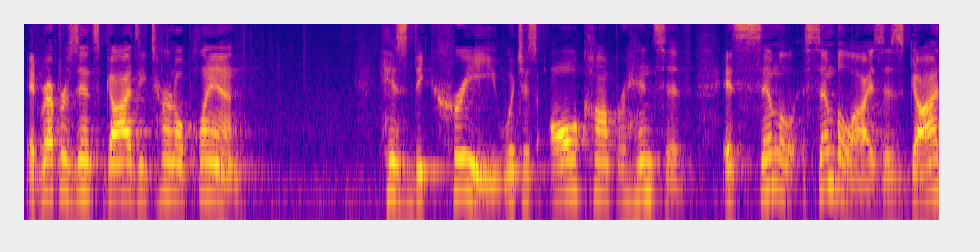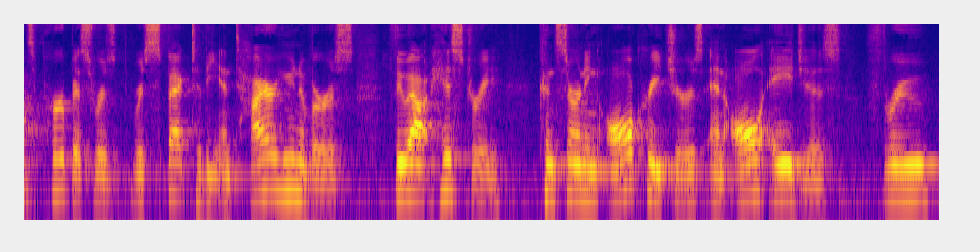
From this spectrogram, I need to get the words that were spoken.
it represents God's eternal plan his decree, which is all comprehensive. It symbolizes God's purpose with respect to the entire universe throughout history, concerning all creatures and all ages through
